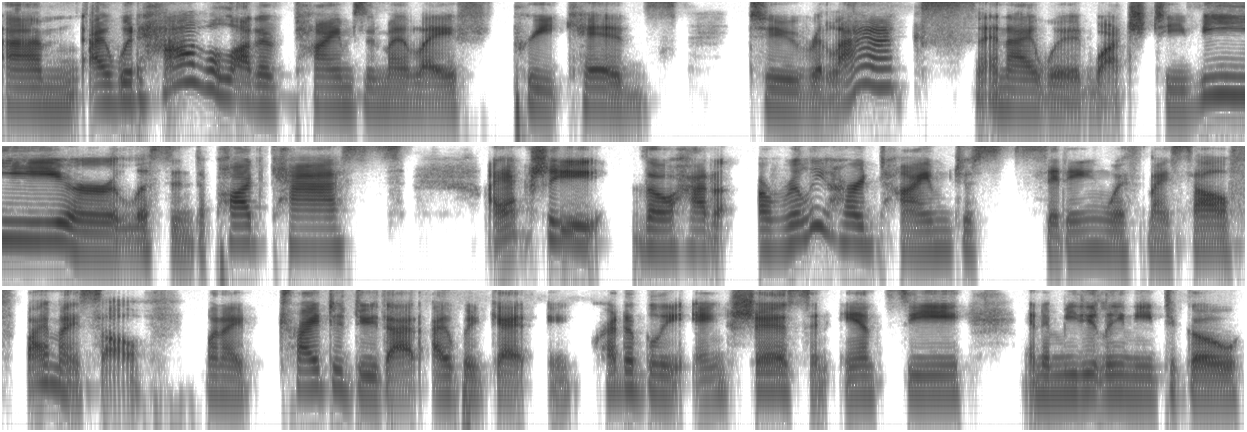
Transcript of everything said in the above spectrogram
Um, I would have a lot of times in my life pre kids to relax and I would watch TV or listen to podcasts. I actually, though, had a really hard time just sitting with myself by myself. When I tried to do that, I would get incredibly anxious and antsy and immediately need to go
